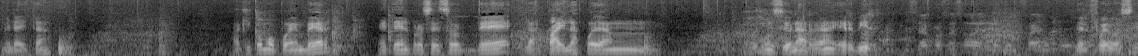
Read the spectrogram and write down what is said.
Mira, ahí está. Aquí como pueden ver, este es el proceso de las pailas puedan funcionar, ¿verdad? hervir el proceso de- del fuego. del fuego, sí.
